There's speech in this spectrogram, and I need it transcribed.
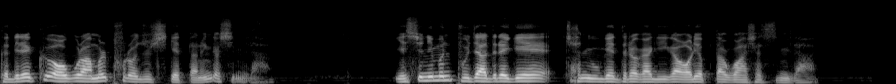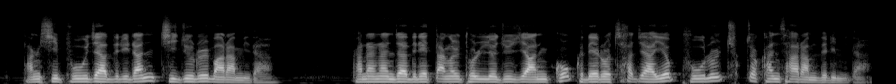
그들의 그 억울함을 풀어주시겠다는 것입니다. 예수님은 부자들에게 천국에 들어가기가 어렵다고 하셨습니다. 당시 부자들이란 지주를 말합니다. 가난한 자들의 땅을 돌려주지 않고 그대로 차지하여 부를 축적한 사람들입니다.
